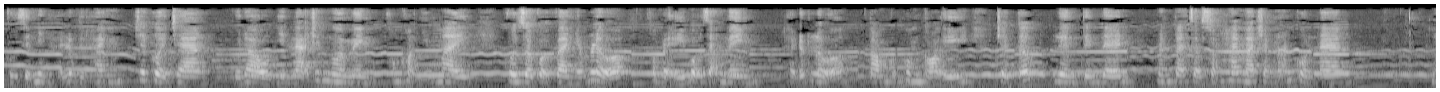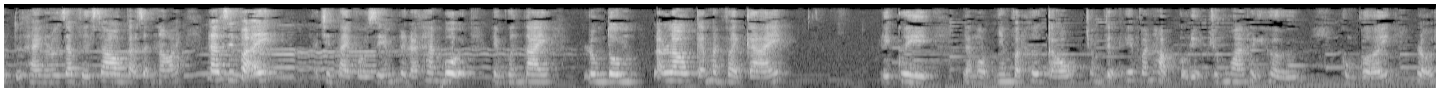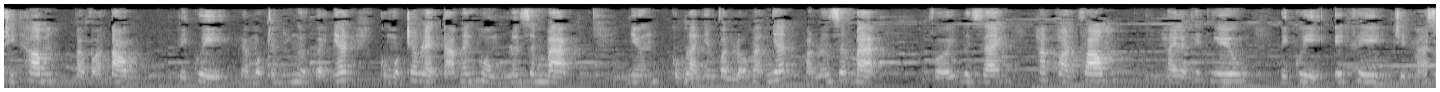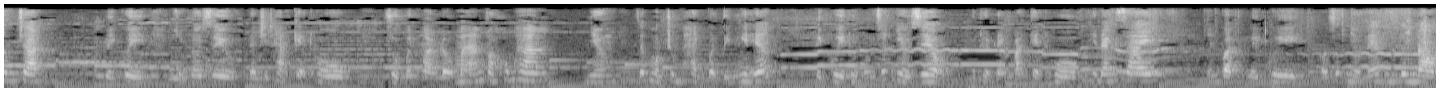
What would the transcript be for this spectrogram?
Cô diễn nhìn thấy Lục Tử Thanh chơi cười chàng cúi đầu nhìn lại trên người mình Không khỏi nhíu mày Cô rồi vội vàng nhóm lửa Không để ý bộ dạng mình Thấy đốt lửa Tom cũng không có ý Trời tức liền tiến đến Nắm tay sờ soạn hai má trắng nõn của nàng Lục Tử Thanh lôi ra phía sau cả giận nói Làm gì vậy trên tay phố diễm đều là than bụi, liền vươn tay, lung tung, lâu lâu cái mặt vài cái. Lý Quỳ là một nhân vật hư cấu trong tiểu thuyết văn học cổ điển Trung Hoa Thủy Hử, cùng với Lỗ Trí Thâm và Võ Tòng. Lý Quỳ là một trong những người khỏe nhất cùng 108 anh hùng Lân Sơn Bạc, nhưng cũng là nhân vật lỗ mạng nhất ở Lân Sơn Bạc, với biệt danh Hắc Toàn Phong hay là Thích Nghiêu, Lý Quỳ ít khi chiến mã sông trận. Lý Quỳ dùng đôi diều để triệt hạ kẻ thù, dù bên ngoài lỗ mãng và hung hăng, nhưng rất mực trung thành và tín nghĩa. Lý Quỳ thường uống rất nhiều rượu và thường đánh bại kẻ thù khi đang say. Nhân vật Lý Quỳ có rất nhiều nét tương đồng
